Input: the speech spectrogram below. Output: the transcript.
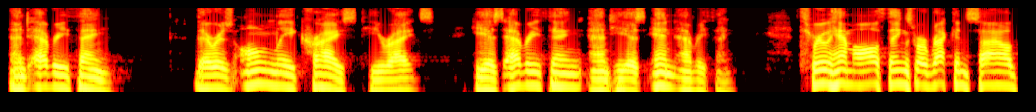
and everything. There is only Christ, he writes. He is everything and he is in everything. Through him, all things were reconciled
